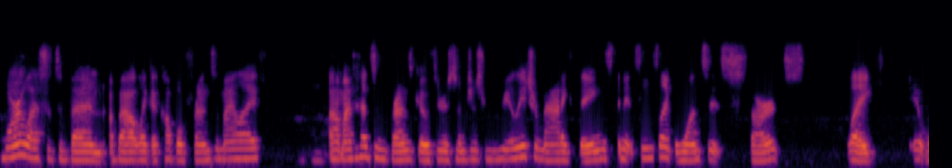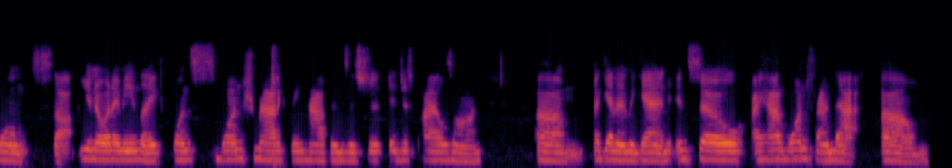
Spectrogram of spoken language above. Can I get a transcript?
more or less it's been about like a couple friends in my life mm-hmm. um, i've had some friends go through some just really traumatic things and it seems like once it starts like it won't stop you know what i mean like once one traumatic thing happens it's just it just piles on um, again and again and so i had one friend that um,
